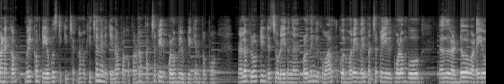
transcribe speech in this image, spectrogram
வணக்கம். வெல்கம் டு யோகஸ்டி கிச்சன் நம்ம கிச்சன் எனக்கு என்ன பார்க்க போறோம்னா பச்சைப்பயிறு குழம்பு எப்படி இருக்குன்னு பார்ப்போம். நல்ல ப்ரோட்டீன் ரிச் உடையதுங்க குழந்தைங்களுக்கு வாரத்துக்கு ஒரு முறை இது மாதிரி பச்சைப்பயிறு குழம்போ அதாவது லட்டோ வடையோ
